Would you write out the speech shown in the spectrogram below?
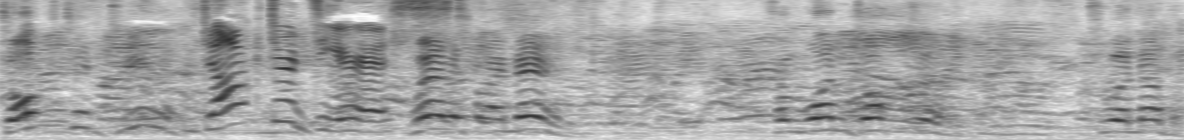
Doctor Dearest, Dr. Dearest. well, if I may, from one doctor to another,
